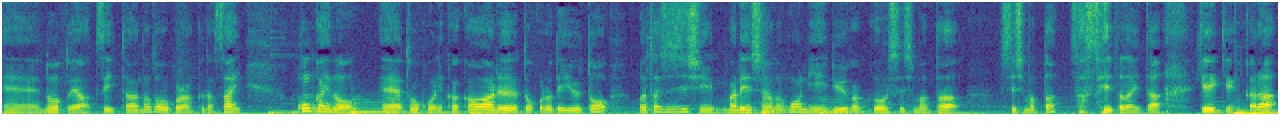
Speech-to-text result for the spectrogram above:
えー、ノートやツイッターなどをご覧ください。今回の、えー、投稿に関わるところで言うと私自身マレーシアの方に留学をしてしまったしてしまった？させていただいた経験から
